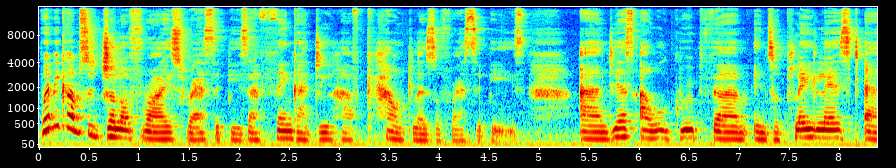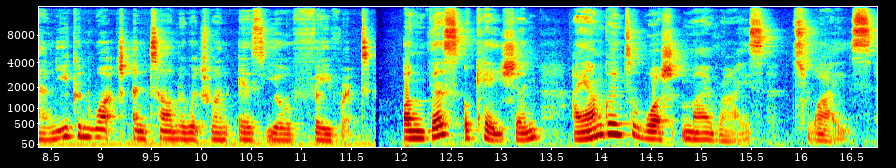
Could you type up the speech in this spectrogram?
when it comes to jollof rice recipes, I think I do have countless of recipes. And yes, I will group them into playlist and you can watch and tell me which one is your favorite. On this occasion, I am going to wash my rice twice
